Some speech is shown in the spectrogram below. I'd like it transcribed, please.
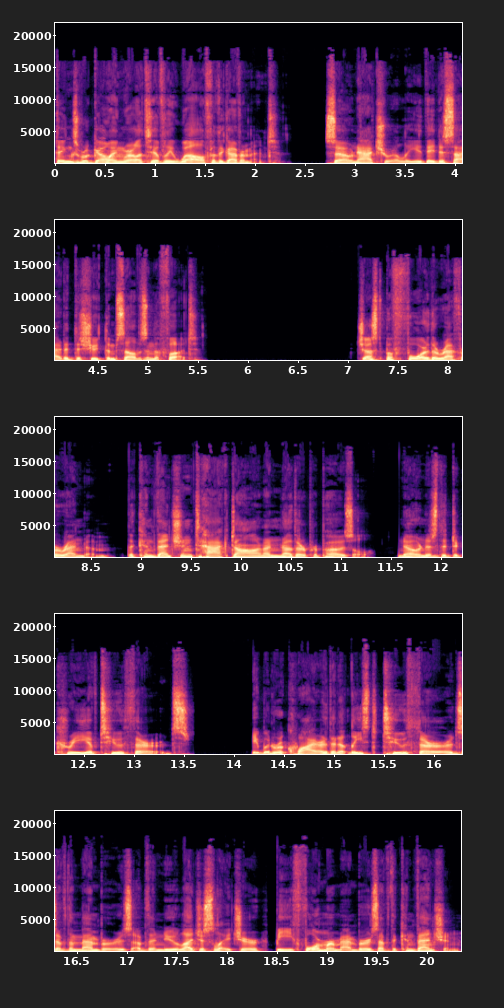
Things were going relatively well for the government, so naturally they decided to shoot themselves in the foot. Just before the referendum, the convention tacked on another proposal, known as the Decree of Two Thirds, it would require that at least two thirds of the members of the new legislature be former members of the convention.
